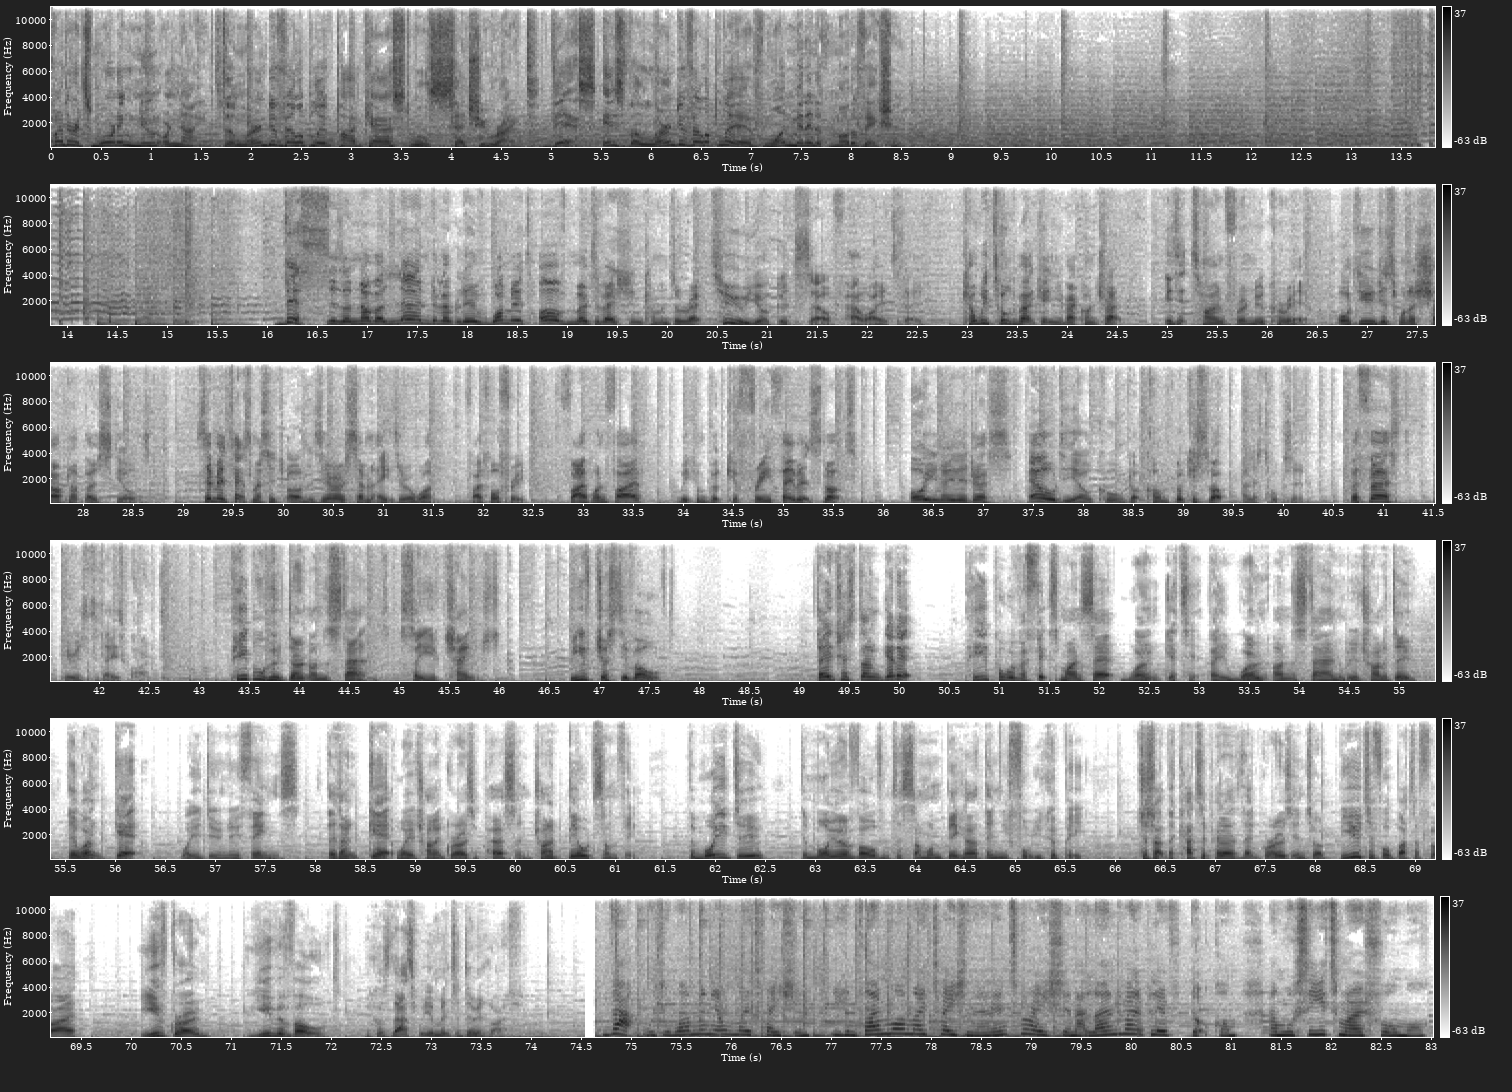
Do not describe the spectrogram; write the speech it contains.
Whether it's morning, noon, or night, the Learn, Develop, Live podcast will set you right. This is the Learn, Develop, Live One Minute of Motivation. This is another Learn, Develop, Live One Minute of Motivation coming direct to your good self. How are you today? Can we talk about getting you back on track? Is it time for a new career? Or do you just want to sharpen up those skills? Send me a text message on 07801 543 515 we can book your free 30 minute slot or you know the address ldlcall.com. Book your slot and let's talk soon. But first, here is today's quote People who don't understand say you've changed, but you've just evolved. They just don't get it. People with a fixed mindset won't get it. They won't understand what you're trying to do. They won't get why you do new things. They don't get why you're trying to grow as a person, trying to build something. The more you do, the more you evolve into someone bigger than you thought you could be. Just like the caterpillar that grows into a beautiful butterfly, you've grown, you've evolved, because that's what you're meant to do in life. That was your one minute of motivation. You can find more motivation and inspiration at learndeveloplive.com and we'll see you tomorrow for more.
